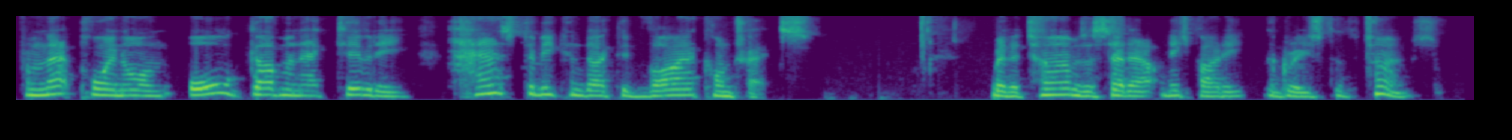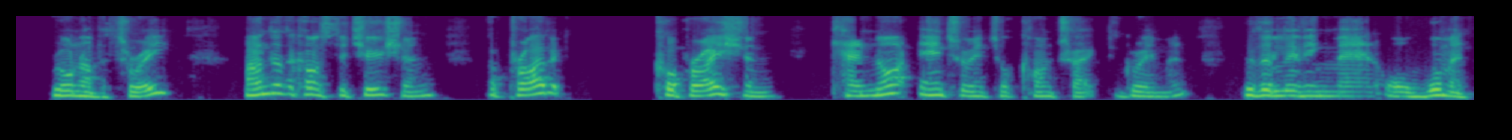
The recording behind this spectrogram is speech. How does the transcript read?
from that point on, all government activity has to be conducted via contracts where the terms are set out and each party agrees to the terms. Rule number three under the Constitution, a private corporation cannot enter into a contract agreement with a living man or woman.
